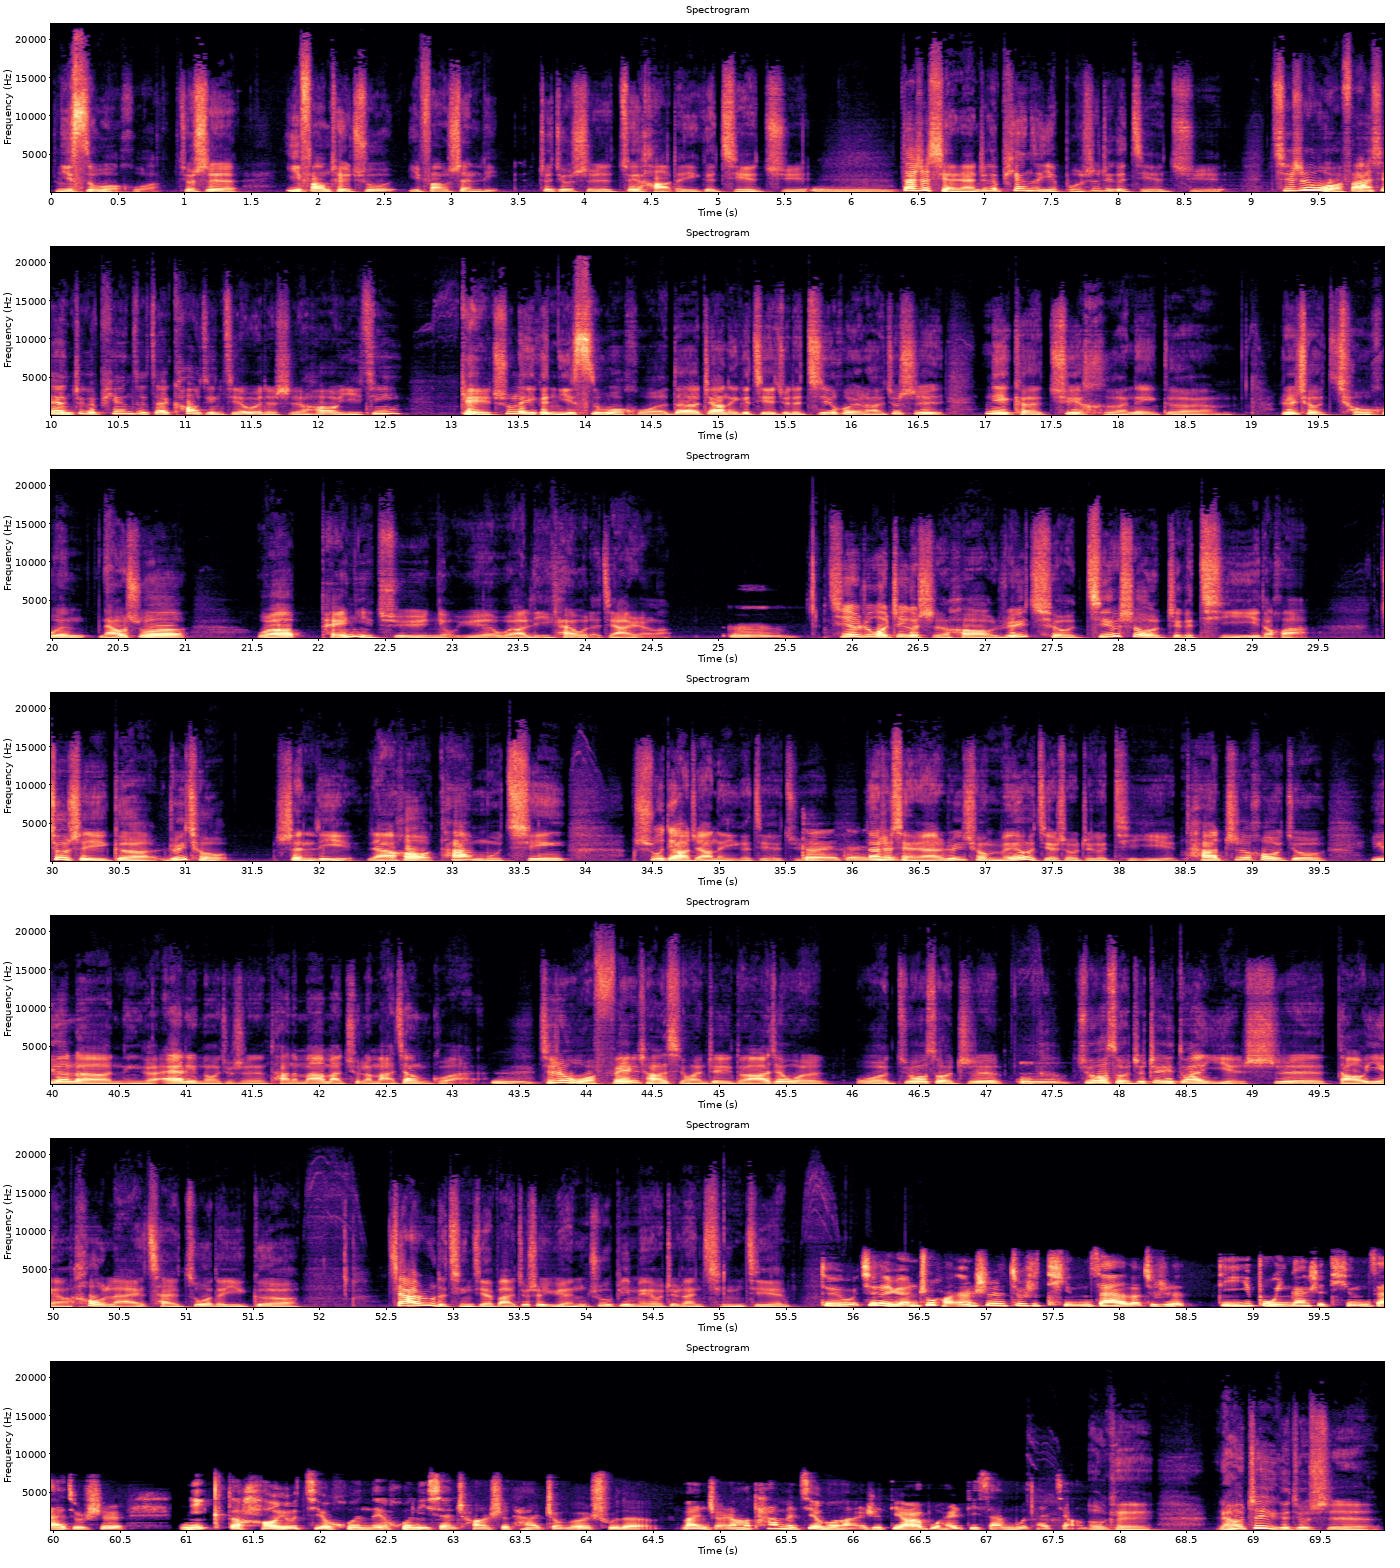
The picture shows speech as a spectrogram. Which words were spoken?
你死我活，就是一方退出，一方胜利，这就是最好的一个结局。嗯但是显然这个片子也不是这个结局。其实我发现这个片子在靠近结尾的时候，已经给出了一个你死我活的这样的一个结局的机会了，就是 Nick 去和那个 Rachel 求婚，然后说我要陪你去纽约，我要离开我的家人了。嗯其实如果这个时候 Rachel 接受这个提议的话，就是一个 Rachel 胜利，然后他母亲输掉这样的一个结局。对对，但是显然 Rachel 没有接受这个提议，他之后就约了那个 Eleanor，就是他的妈妈去了麻将馆。嗯其实我非常喜欢这一段，而且我我据我所知，嗯据我所知这一段也是导演后来才做的一个加入的情节吧，就是原著并没有这段情节。对，我记得原著好像是就是停在了，就是第一部应该是停在就是 Nick 的好友结婚那个婚礼现场是他整个书的完整，然后他们结婚好像是第二部还是第三部才讲的。OK，然后这个就是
